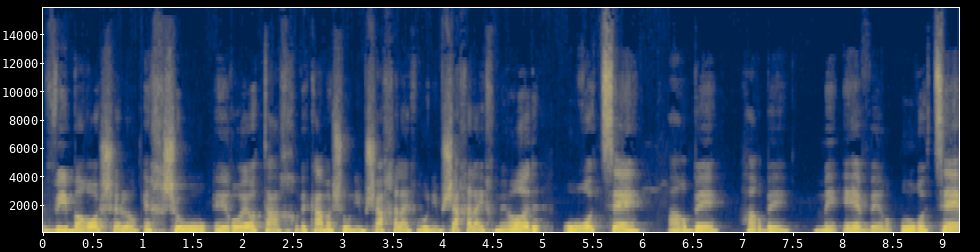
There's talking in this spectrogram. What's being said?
וי בראש שלו, איך שהוא אה, רואה אותך וכמה שהוא נמשך אלייך והוא נמשך אלייך מאוד, הוא רוצה הרבה הרבה מעבר. הוא רוצה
